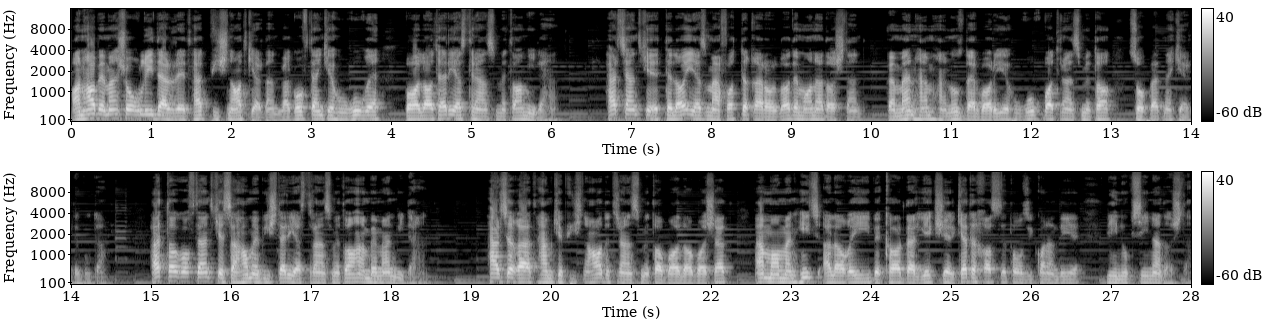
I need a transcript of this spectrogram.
آنها به من شغلی در ردهت پیشنهاد کردند و گفتند که حقوق بالاتری از ترانسمتا می‌دهند. هرچند که اطلاعی از مفاد قرارداد ما نداشتند و من هم هنوز درباره حقوق با ترانسمتا صحبت نکرده بودم. حتی گفتند که سهام بیشتری از ترانسمتا هم به من می‌دهند. هرچقدر هم که پیشنهاد ترانسمتا بالا باشد اما من هیچ علاقه ای به کار در یک شرکت خاص توضیح کننده لینوکسی نداشتم.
